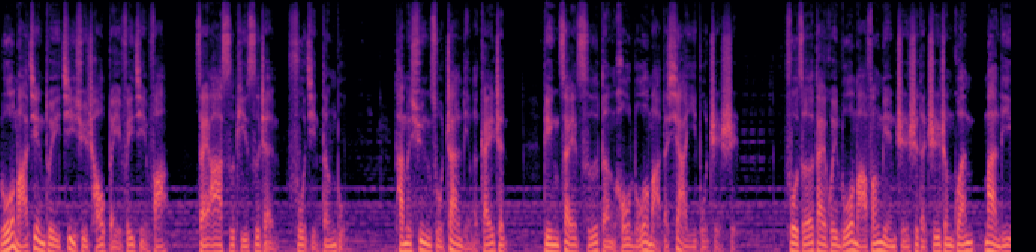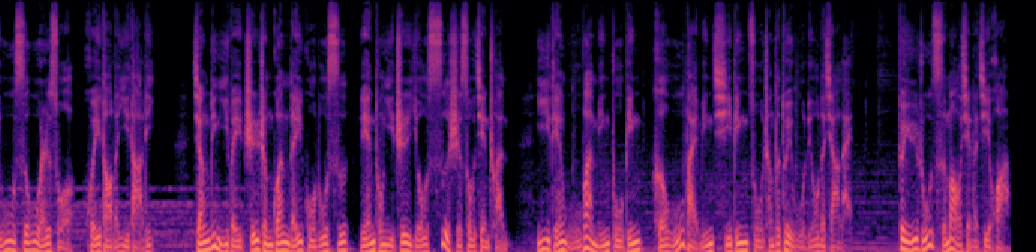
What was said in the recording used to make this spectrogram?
罗马舰队继续朝北非进发，在阿斯皮斯镇附近登陆。他们迅速占领了该镇，并在此等候罗马的下一步指示。负责带回罗马方面指示的执政官曼利乌斯·乌尔索回到了意大利。将另一位执政官雷古卢斯连同一支由四十艘舰船、一点五万名步兵和五百名骑兵组成的队伍留了下来。对于如此冒险的计划，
